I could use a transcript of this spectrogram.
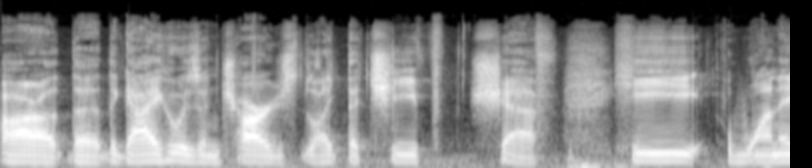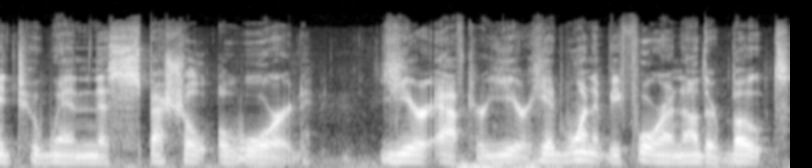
uh, the the guy who was in charge, like the chief chef, he wanted to win this special award year after year. He had won it before on other boats,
